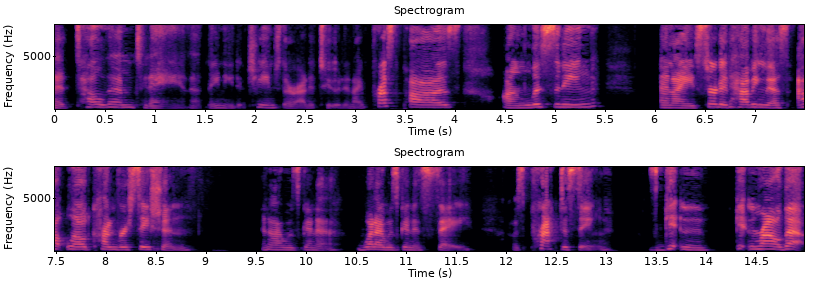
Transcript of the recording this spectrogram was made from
to tell them today that they need to change their attitude. And I pressed pause on listening and I started having this out loud conversation. And I was to, what I was to say. I was practicing, I was getting, getting riled up.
